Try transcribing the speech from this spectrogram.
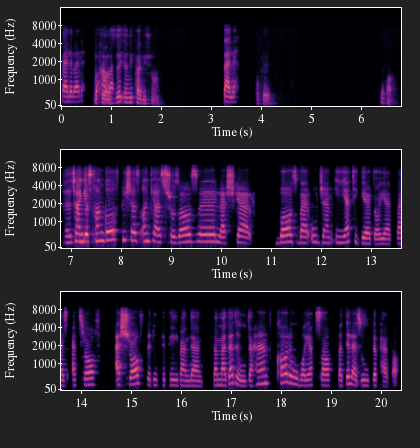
بله بله. متوضع یعنی پریشان. بله. اوکی. چنگسخان گفت پیش از آنکه از شزاز لشکر باز بر او جمعیتی گرد آید و از اطراف اشراف به دو بندند و مدد او دهند کار او باید ساخت و دل از او بپرداخت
